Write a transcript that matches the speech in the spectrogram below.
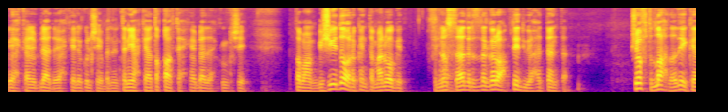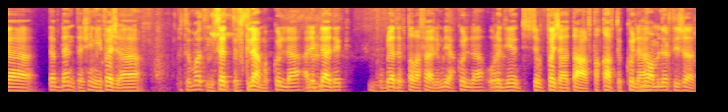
ويحكي على بلاده ويحكي على كل شيء. بعدين الثاني يحكي على ثقافته يحكي على بلاده يحكي على كل شيء. طبعا بيجي دورك أنت مع الوقت. في النص تدرس تلقى روحك تدوي حتى أنت. شفت اللحظة ذيك تبدأ أنت شنو فجأة؟ أوتوماتيك. مستف كلامك كله على. بلادك وبلادك طلع فيها المليح كلها ورد فجأة تعرف ثقافتك كلها. نوع من الارتجال.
